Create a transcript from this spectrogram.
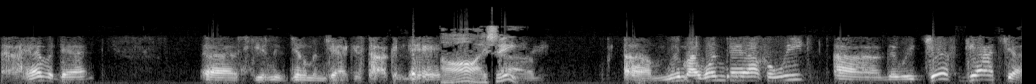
I have a dad. Uh, excuse me, the gentleman Jack is talking. Oh, I see. Um, um, my one day off a week, uh, that we just got you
